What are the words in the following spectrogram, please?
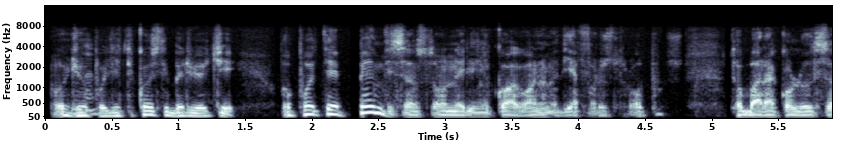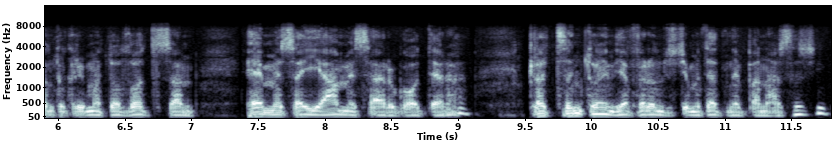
ο ναι. γεωπολιτικός στην περιοχή. Οπότε επένδυσαν στον ελληνικό αγώνα με διάφορους τρόπους. Τον παρακολούθησαν, τον κρηματοδότησαν έμεσα ή άμεσα αργότερα. Κράτησαν τον ενδιαφέρον τους και μετά την Επανάσταση.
